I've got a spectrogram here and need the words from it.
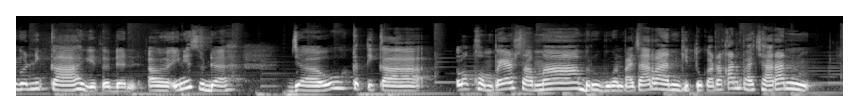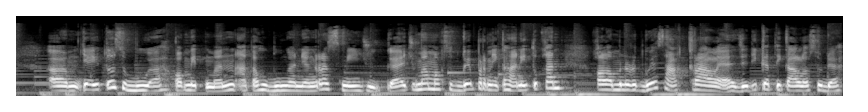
gue nikah gitu. Dan eh, ini sudah jauh ketika lo compare sama berhubungan pacaran gitu. Karena kan pacaran em, yaitu sebuah komitmen atau hubungan yang resmi juga. Cuma maksud gue pernikahan itu kan kalau menurut gue sakral ya. Jadi ketika lo sudah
